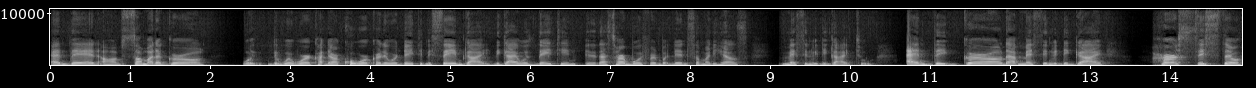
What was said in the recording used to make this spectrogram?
and then um, some other girl they were work their co-worker they were dating the same guy the guy was dating that's her boyfriend but then somebody else messing with the guy too and the girl that messing with the guy her sister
